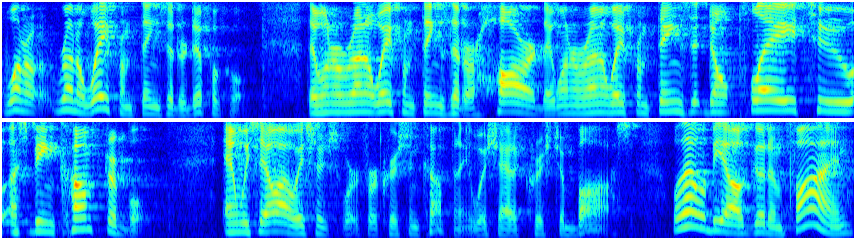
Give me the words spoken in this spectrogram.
want to run away from things that are difficult. They want to run away from things that are hard. They want to run away from things that don't play to us being comfortable. And we say, oh, I wish I just worked for a Christian company. I wish I had a Christian boss. Well, that would be all good and fine,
